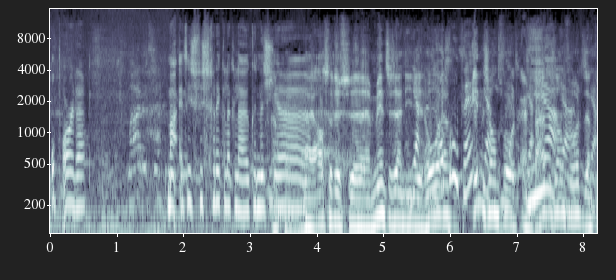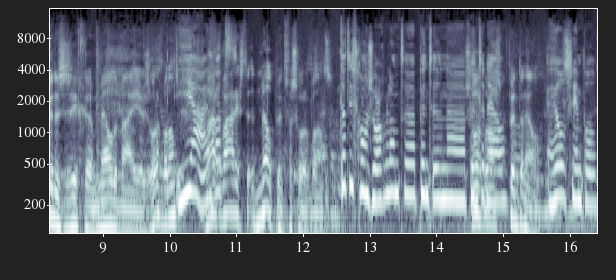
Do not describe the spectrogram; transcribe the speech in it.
op orde? Maar het is verschrikkelijk leuk. En als je, Nou ja, als er dus eh, mensen zijn die Ja, dit horen oproep, in Ja. Zandvoort en buiten Ja. Zandvoort, dan Ja. kunnen ze zich eh, melden bij eh, Zorgbalans. Ja, en waar, wat- waar is de- het meldpunt van Zorgbalans? Dat is gewoon. Zorgbalans.nl. Heel simpel.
